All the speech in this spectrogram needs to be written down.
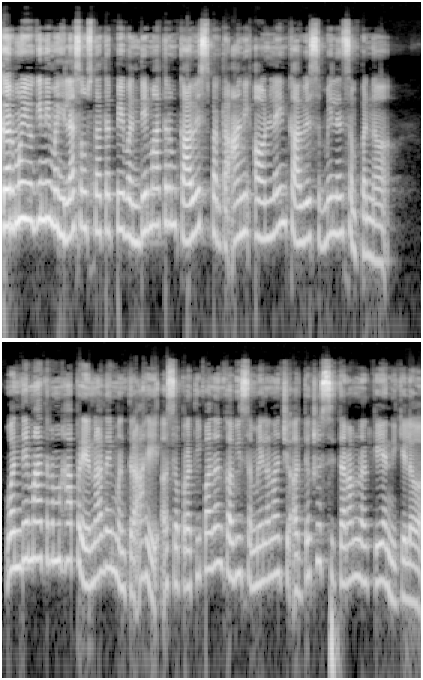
कर्मयोगिनी महिला संस्थातर्फे वंदे मातरम काव्य स्पर्धा आणि ऑनलाईन काव्य संमेलन संपन्न. वंदे मातरम हा प्रेरणादायी मंत्र आहे असं प्रतिपादन कवी संमेलनाचे अध्यक्ष सीताराम नरके यांनी केलं.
